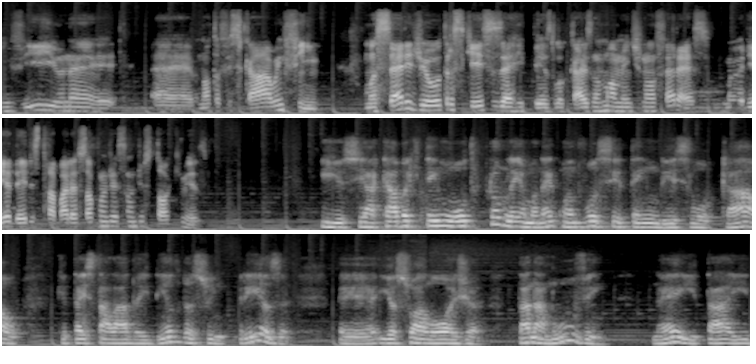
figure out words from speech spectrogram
envio, né, é, nota fiscal, enfim. Uma série de outras que esses RPs locais normalmente não oferecem. A maioria deles trabalha só com gestão de estoque mesmo. Isso, e acaba que tem um outro problema, né? Quando você tem um desse local que está instalado aí dentro da sua empresa é, e a sua loja está na nuvem, né? E está aí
